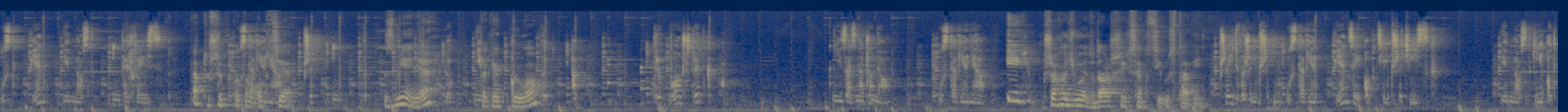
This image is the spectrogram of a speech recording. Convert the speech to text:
Ustawień. Jednost. Interfejs. ja tu szybko tą opcję zmienię, tak jak było. Tryb. Włącz tryb. Nie zaznaczono. Ustawienia. I przechodzimy do dalszych sekcji ustawień. Przejdź wyżej przy ustawień. Więcej opcji przycisk. Jednostki od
